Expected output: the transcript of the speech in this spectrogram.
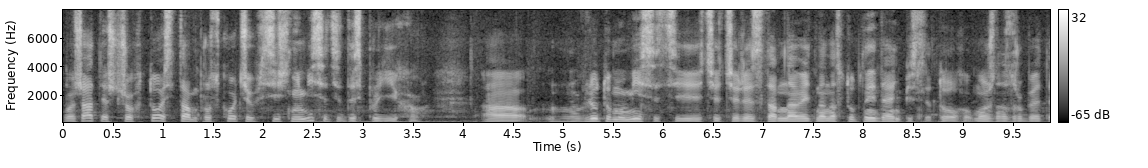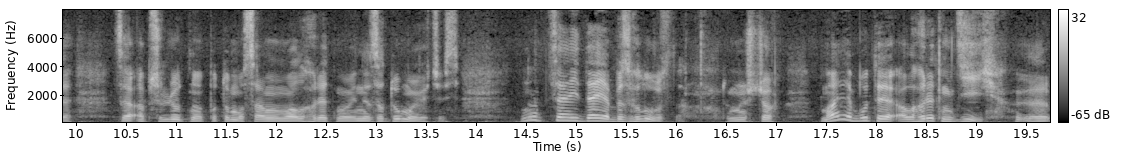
вважати, що хтось там проскочив в січні місяці, десь проїхав. А в лютому місяці чи через там навіть на наступний день після того можна зробити це абсолютно по тому самому алгоритму і не задумуючись. Ну, це ідея безглузда, тому що має бути алгоритм дій, е,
